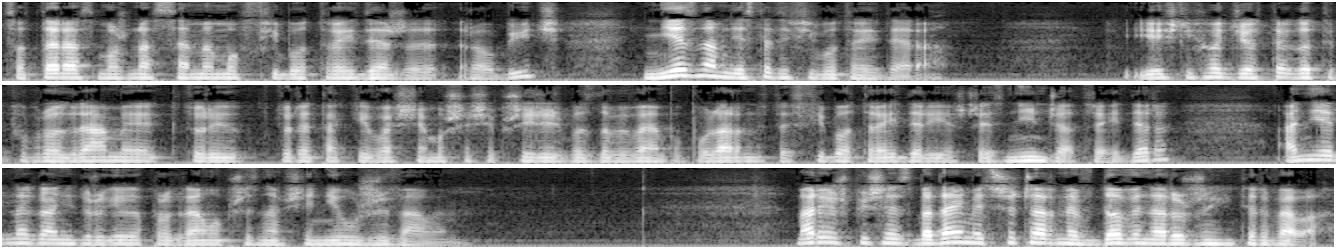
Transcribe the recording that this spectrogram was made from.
co teraz można samemu w FiboTraderze robić. Nie znam niestety FiboTradera. Jeśli chodzi o tego typu programy, który, które takie właśnie muszę się przyjrzeć, bo zdobywałem popularność, to jest FiboTrader i jeszcze jest Ninja Trader. Ani jednego, ani drugiego programu, przyznam się, nie używałem. Mariusz pisze, zbadajmy trzy czarne wdowy na różnych interwałach.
